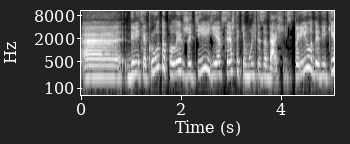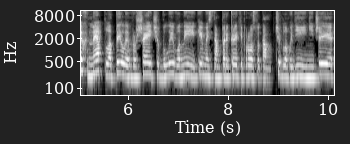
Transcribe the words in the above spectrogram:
Е, дивіться, круто, коли в житті є все ж таки мультизадачність. Періоди, в яких не платили грошей, чи були вони якимись там перекриті, просто там чи благодійні, чи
